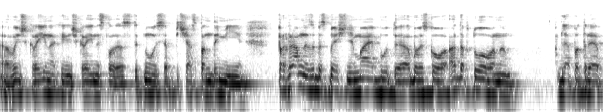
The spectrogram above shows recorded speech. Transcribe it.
е, в інших країнах інші країни стикнулися під час пандемії. Програмне забезпечення має бути обов'язково адаптованим. Для потреб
